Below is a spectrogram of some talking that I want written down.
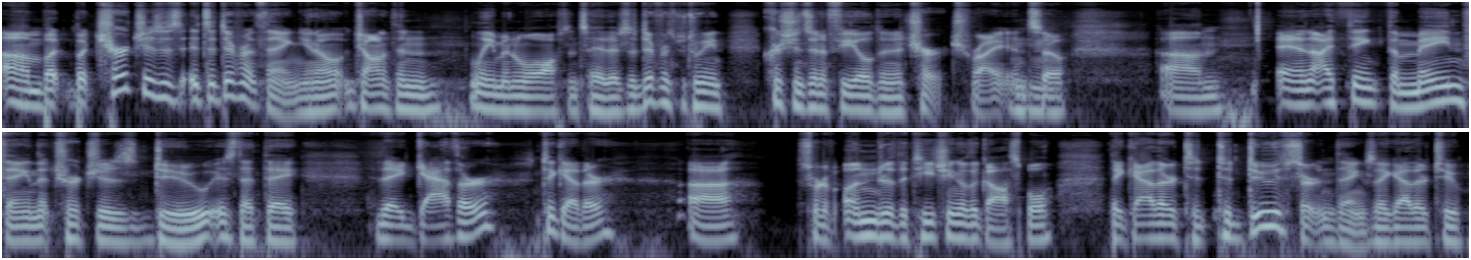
Um, but but churches is it's a different thing. You know, Jonathan Leeman will often say there's a difference between Christians in a field and a church, right? And so, um, and I think the main thing that churches do is that they they gather together. Uh, sort of under the teaching of the gospel. They gather to, to do certain things. They gather to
